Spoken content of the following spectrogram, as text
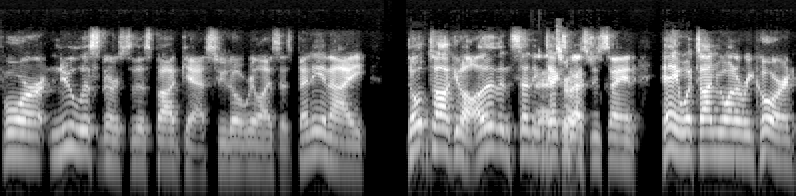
for new listeners to this podcast who don't realize this, Benny and I don't talk at all, other than sending That's text right. messages saying, "Hey, what time do you want to record?"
